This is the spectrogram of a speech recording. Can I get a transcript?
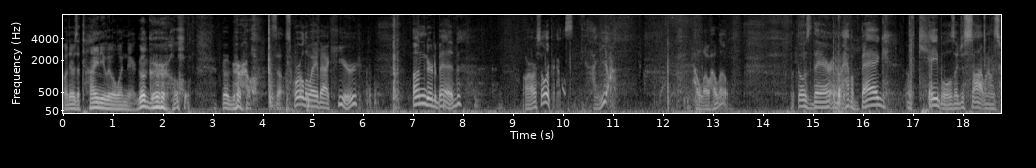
Oh, there's a tiny little one there. Good girl. Good girl. So, squirreled away back here, under the bed, are our solar panels. Hiya. Hello, hello. Put those there, and I have a bag of cables. I just saw it when I was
